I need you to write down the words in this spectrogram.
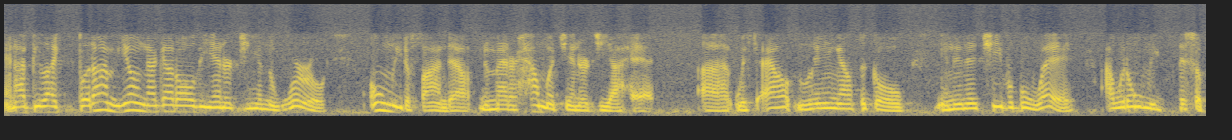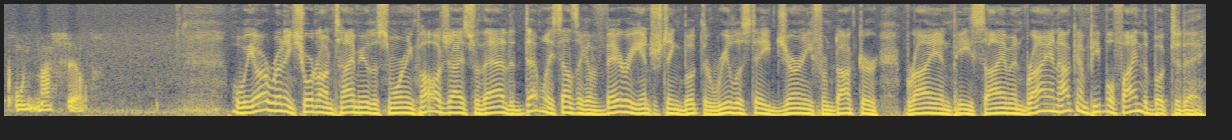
And I'd be like, but I'm young. I got all the energy in the world, only to find out, no matter how much energy I had, uh, without laying out the goal in an achievable way, I would only disappoint myself. Well, we are running short on time here this morning. Apologize for that. It definitely sounds like a very interesting book, The Real Estate Journey from Dr. Brian P. Simon. Brian, how can people find the book today?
